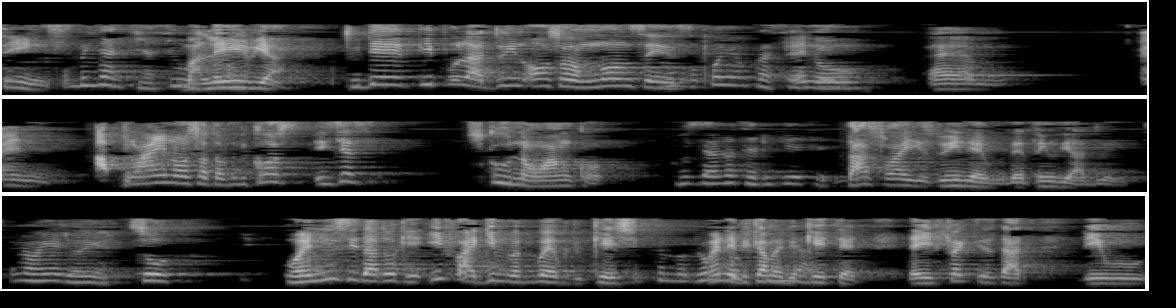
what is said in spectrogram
things. wɔn bɛ nya nti ase wɔ Malaria. Today, people are doing all sorts of nonsense, nkɔfɔ yɛ nkɔ you know, um, and applying all sorts of because it's just school no uncle. because they are not educated That's why he's doing the, the things they are doing. ɔyɛ deɛ ɔyɛ So when you see that, okay, if I give people education, when they become educated, the effect is that they will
